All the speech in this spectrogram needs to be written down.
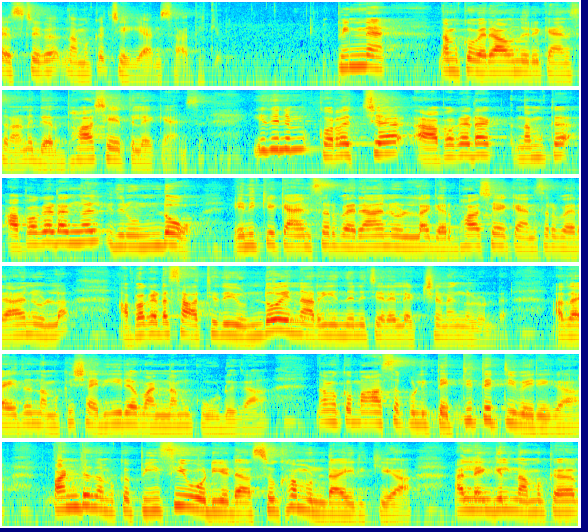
ടെസ്റ്റുകൾ നമുക്ക് ചെയ്യാൻ സാധിക്കും. പിന്നെ നമുക്ക് വരാവുന്ന ഒരു ക്യാൻസറാണ് ഗർഭാശയത്തിലെ ക്യാൻസർ. ഇതിനും കുറച്ച് അപകട നമുക്ക് അപകടങ്ങൾ ഇതിനുണ്ടോ എനിക്ക് ക്യാൻസർ വരാനുള്ള ഗർഭാശയ ക്യാൻസർ വരാനുള്ള അപകട സാധ്യതയുണ്ടോ എന്നറിയുന്നതിന് ചില ലക്ഷണങ്ങളുണ്ട്. അതായത് നമുക്ക് ശരീരവണ്ണം കൂടുക നമുക്ക് മാസക്കുളി തെറ്റിത്തെറ്റി വരിക പണ്ട് നമുക്ക് പി സി ഒടിയുടെ അസുഖമുണ്ടായിരിക്കുക അല്ലെങ്കിൽ നമുക്ക്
